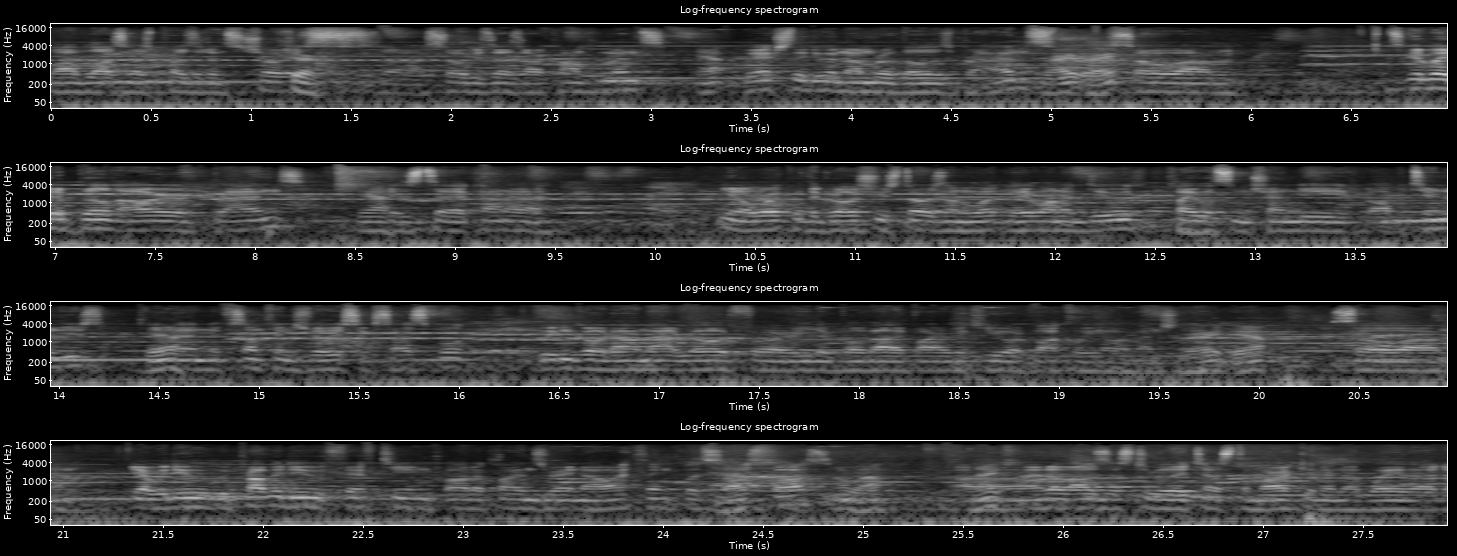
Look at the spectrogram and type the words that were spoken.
Loblaws as President's Choice. Sure. Uh, Sobeys as our compliments. Yeah. We actually do a number of those brands. Right, right. So um, it's a good way to build our brands. Yeah. Is to kind of you know work with the grocery stores on what they want to do, play with some trendy opportunities, Yeah. and then if something's really successful, we can go down that road for either Bow Valley Barbecue or Boccalino eventually. Right. Yeah. So um, yeah, we do. We probably do 15 product lines right now. I think with Sauce Boss. Oh wow. Uh, Nice. and it allows us to really test the market in a way that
